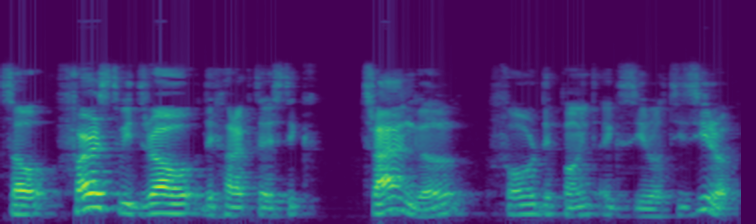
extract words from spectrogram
So first we draw the characteristic triangle for the point x0, t0.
